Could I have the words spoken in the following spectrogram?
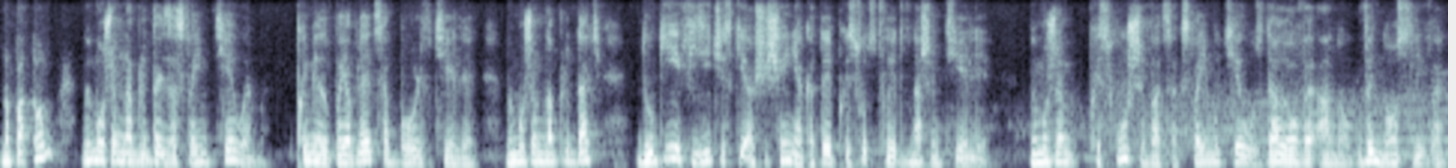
Но потом мы можем наблюдать за своим телом. К примеру, появляется боль в теле. Мы можем наблюдать другие физические ощущения, которые присутствуют в нашем теле. Мы можем прислушиваться к своему телу, здоровое оно, выносливое,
